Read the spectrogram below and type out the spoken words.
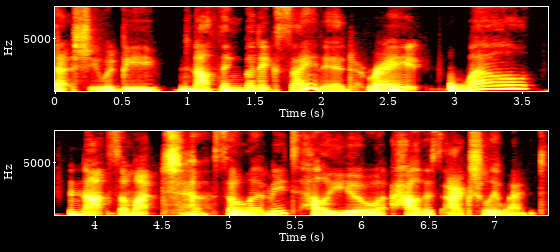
that she would be nothing but excited, right? Well, not so much. So let me tell you how this actually went.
